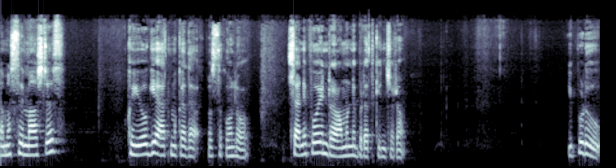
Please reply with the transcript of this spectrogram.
నమస్తే మాస్టర్స్. ఒక యోగి ఆత్మకథ పుస్తకంలో చనిపోయిన రాముణ్ణి బ్రతికించడం. ఇప్పుడు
